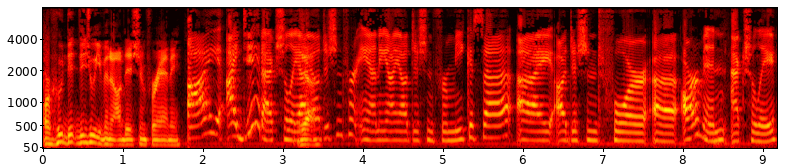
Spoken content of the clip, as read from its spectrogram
or who did, did you even audition for Annie? I I did actually. Yeah. I auditioned for Annie. I auditioned for Mikasa. I auditioned for uh, Armin actually.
